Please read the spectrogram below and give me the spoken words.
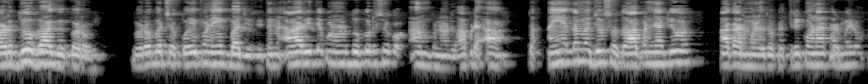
અડધો ભાગ કરો. બરોબર છે? કોઈ પણ એક બાજુથી. તમે આ રીતે પણ અડધો કરી શકો, આમ પણ અડધો. આપણે આ. તો અહીંયા તમે જોશો તો આપણને આ કેવો આકાર મળ્યો? તો કે ત્રિકોણ આકાર મળ્યો.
